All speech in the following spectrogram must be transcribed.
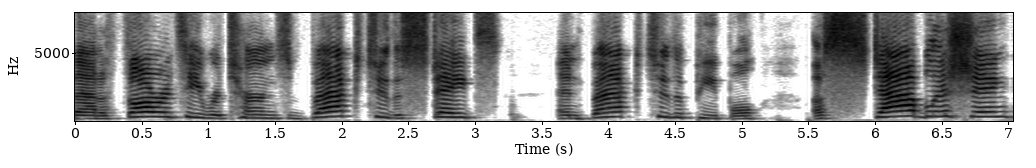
that authority returns back to the states and back to the people establishing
